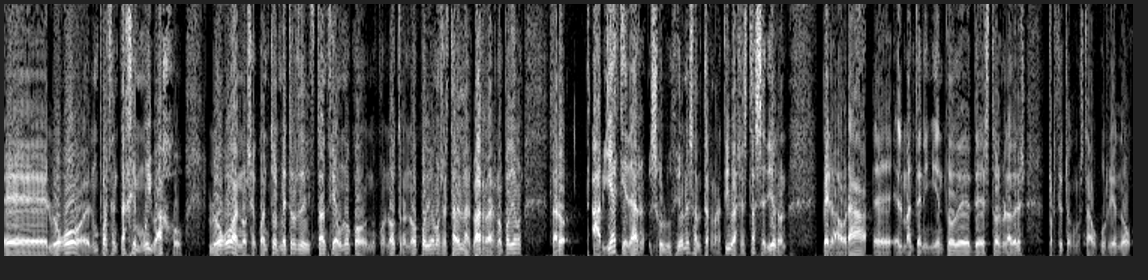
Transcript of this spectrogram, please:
Eh, luego en un porcentaje muy bajo, luego a no sé cuántos metros de distancia uno con, otro, no podíamos estar en las barras, no podíamos, claro, había que dar soluciones alternativas, estas se dieron, pero ahora eh, el mantenimiento de, de estos veladores, por cierto, como está ocurriendo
